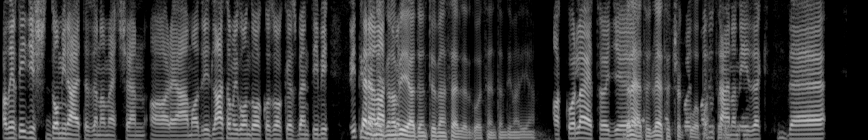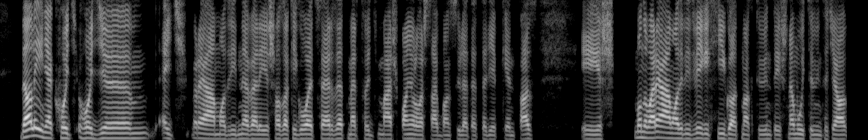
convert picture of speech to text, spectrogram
Azért így is dominált ezen a meccsen a Real Madrid. Látom, hogy gondolkozol közben, Tibi. 14-ben a VL döntőben szerzett gólt szerintem Di Maria. Akkor lehet, hogy... De lehet, hogy, lehet, hogy csak gólpasztolod. Utána nézek, de, de a lényeg, hogy, hogy egy Real Madrid nevelés az, aki gólt szerzett, mert hogy már Spanyolországban született egyébként Paz, és mondom, a Real Madrid végig hígatnak tűnt, és nem úgy tűnt, hogyha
